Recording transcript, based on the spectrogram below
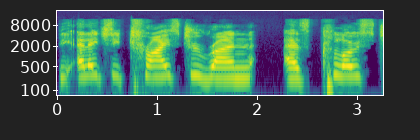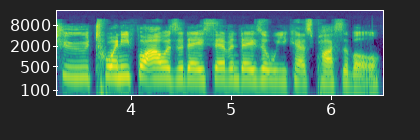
the LHC tries to run as close to 24 hours a day, seven days a week as possible.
